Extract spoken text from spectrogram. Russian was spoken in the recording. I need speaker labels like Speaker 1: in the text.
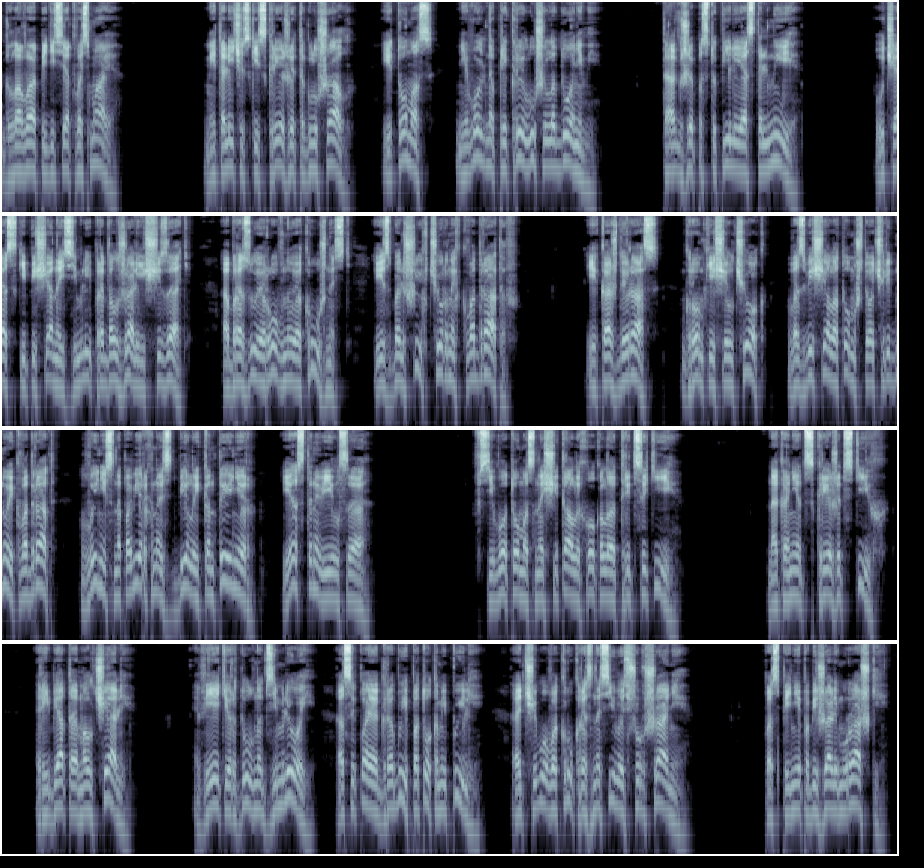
Speaker 1: Глава 58. Металлический скрежет оглушал, и Томас невольно прикрыл уши ладонями. Так же поступили и остальные. Участки песчаной земли продолжали исчезать, образуя ровную окружность из больших черных квадратов. И каждый раз громкий щелчок возвещал о том, что очередной квадрат вынес на поверхность белый контейнер и остановился. Всего Томас насчитал их около тридцати. Наконец скрежет стих. Ребята молчали. Ветер дул над землей, осыпая гробы потоками пыли, отчего вокруг разносилось шуршание. По спине побежали мурашки.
